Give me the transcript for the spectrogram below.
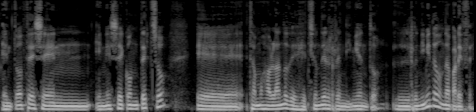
Entonces, en, en, ese contexto, eh, estamos hablando de gestión del rendimiento. ¿El rendimiento dónde aparece?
